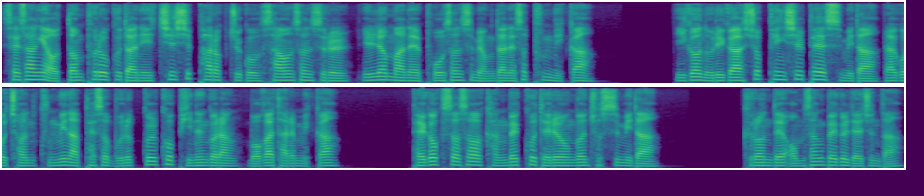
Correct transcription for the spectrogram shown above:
세상에 어떤 프로 구단이 78억 주고 사온 선수를 1년 만에 보선수 명단에서 풉니까? 이건 우리가 쇼핑 실패했습니다. 라고 전 국민 앞에서 무릎 꿇고 비는 거랑 뭐가 다릅니까? 100억 써서 강백호 데려온 건 좋습니다. 그런데 엄상백을 내준다.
